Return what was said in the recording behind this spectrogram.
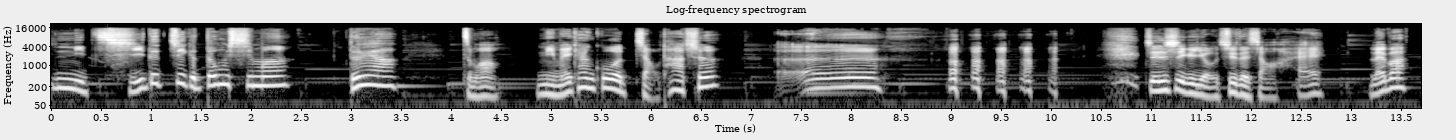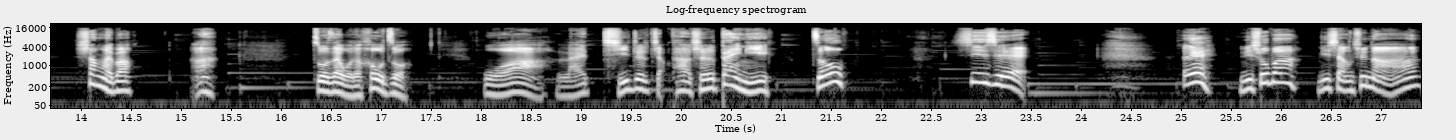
你骑的这个东西吗？对啊，怎么你没看过脚踏车？呃，哈哈哈哈哈，真是个有趣的小孩。来吧，上来吧，啊，坐在我的后座，我啊来骑着脚踏车带你走，谢谢。哎，你说吧，你想去哪？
